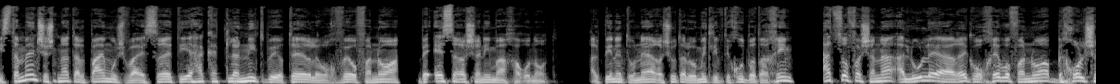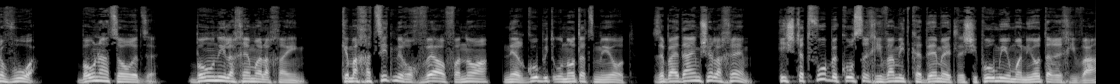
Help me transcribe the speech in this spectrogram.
מסתמן ששנת 2017 תהיה הקטלנית ביותר לרוכבי אופנוע בעשר השנים האחרונות. על פי נתוני הרשות הלאומית לבטיחות בדרכים, עד סוף השנה עלול להיהרג רוכב אופנוע בכל שבוע. בואו נעצור את זה. בואו נילחם על החיים. כמחצית מרוכבי האופנוע נהרגו בתאונות עצמיות. זה בידיים שלכם. השתתפו בקורס רכיבה מתקדמת לשיפור מיומנויות הרכיבה,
